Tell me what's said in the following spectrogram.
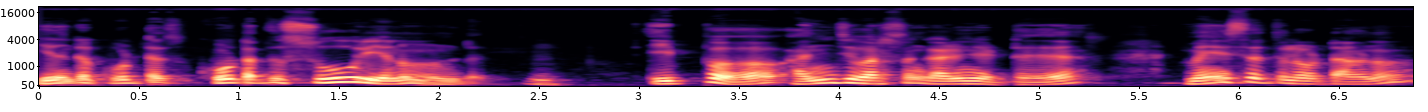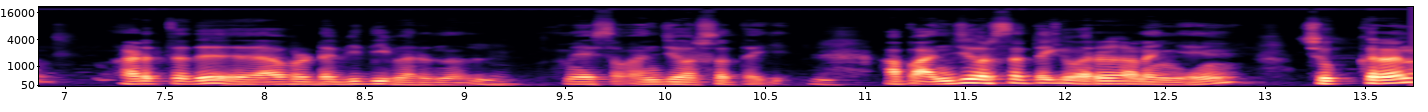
ഇതിന്റെ കൂട്ട കൂട്ടത്തിൽ സൂര്യനും ഉണ്ട് ഇപ്പോൾ അഞ്ച് വർഷം കഴിഞ്ഞിട്ട് മേശത്തിലോട്ടാണ് അടുത്തത് അവരുടെ വിധി വരുന്നത് മേശം അഞ്ച് വർഷത്തേക്ക് അപ്പോൾ അഞ്ച് വർഷത്തേക്ക് വരികയാണെങ്കിൽ ശുക്രൻ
